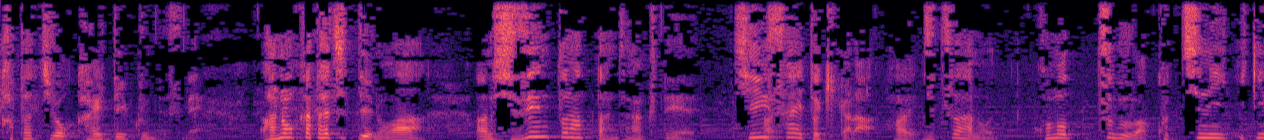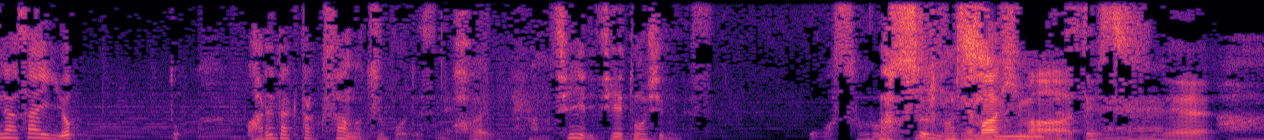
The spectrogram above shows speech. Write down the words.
形を変えていくんですね。あの形っていうのは、あの、自然となったんじゃなくて、小さい時から、はい。実はあの、この粒はこっちに行きなさいよ、と、あれだけたくさんの粒をですね、はい。あの整理整頓してるんです。恐ろしい手間暇ですね。は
